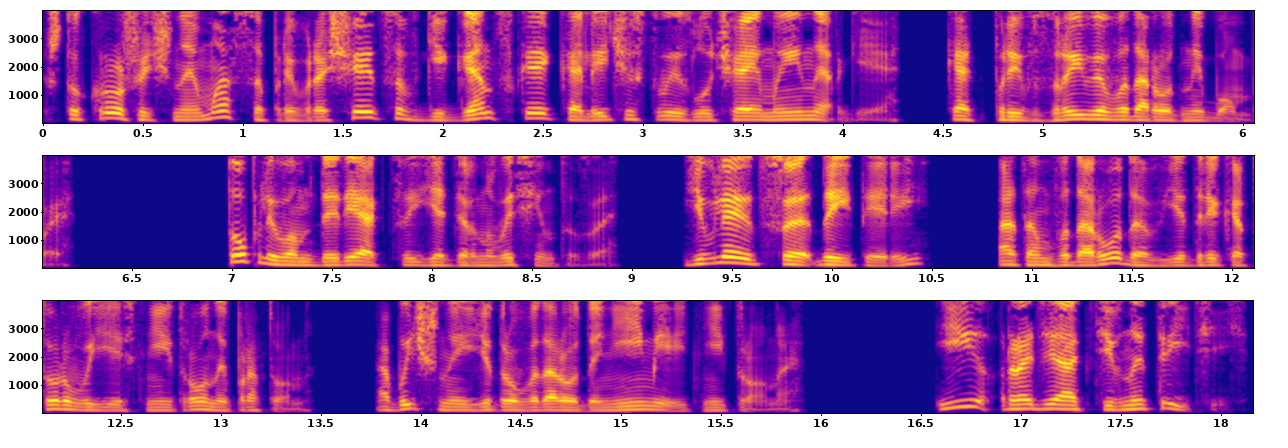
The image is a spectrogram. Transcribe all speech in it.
что крошечная масса превращается в гигантское количество излучаемой энергии, как при взрыве водородной бомбы. Топливом для реакции ядерного синтеза являются дейтерий, атом водорода, в ядре которого есть нейтрон и протон. Обычное ядро водорода не имеет нейтрона. И радиоактивный тритий,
